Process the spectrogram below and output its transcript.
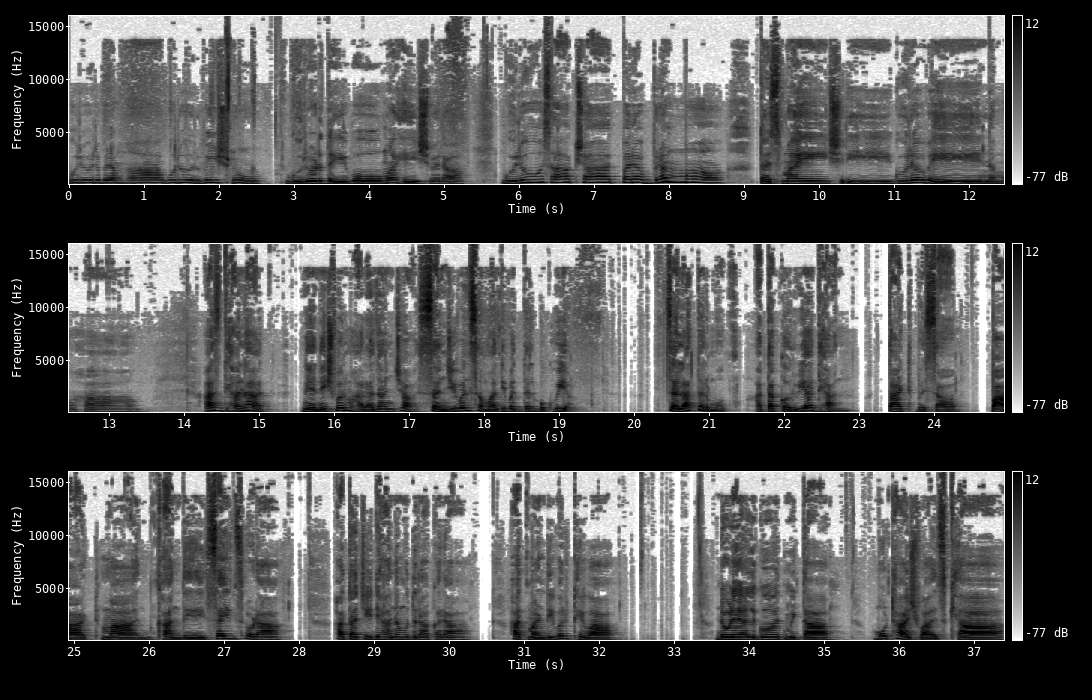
गुरुर् ब्रह्मा गुरुर्विष्णू गुरुर्देव महेश्वरा गुरु साक्षात परब्रह्मा तस्मै श्री गुरवे नमहा आज ध्यानात ज्ञानेश्वर महाराजांच्या संजीवन समाधीबद्दल बघूया. चला तर मग आता करूया ध्यान. ताठ बसा पाठ मान खांदे सैल सोडा. हाताची ध्यान मुद्रा करा. हात मांडीवर ठेवा. डोळे अलगद मिटा. मोठा श्वास घ्या.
